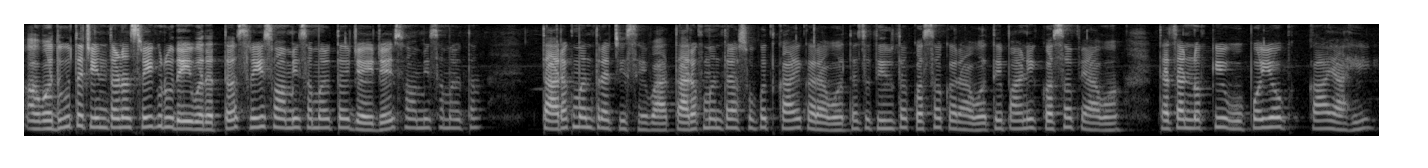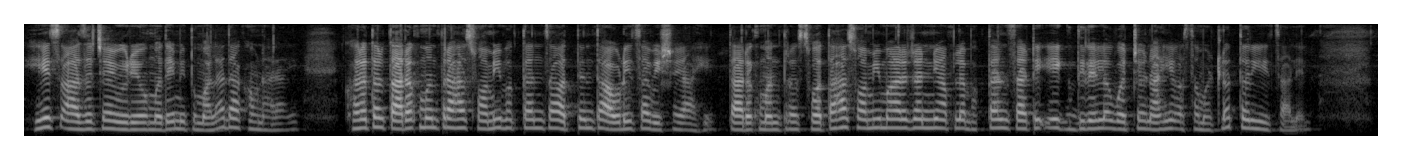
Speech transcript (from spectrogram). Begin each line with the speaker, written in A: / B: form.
A: अवधूत चिंतन श्री गुरुदेव दत्त श्री स्वामी समर्थ जय जय स्वामी समर्थ. तारक मंत्राची सेवा तारक मंत्रासोबत काय करावं त्याचं तीर्थ कसं करावं ते पाणी कसं प्यावं त्याचा नक्की उपयोग काय आहे हेच आजच्या व्हिडिओमध्ये मी तुम्हाला दाखवणार आहे. खरं तर तारक मंत्र हा स्वामी भक्तांचा अत्यंत आवडीचा विषय आहे. तारक मंत्र स्वतः स्वामी महाराजांनी आपल्या भक्तांसाठी एक दिलेलं वचन आहे असं म्हटलं तरीही चालेल.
